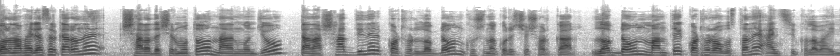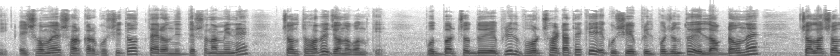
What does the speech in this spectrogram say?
করোনা ভাইরাসের কারণে সারা দেশের মতো নারায়ণগঞ্জেও টানা সাত দিনের কঠোর লকডাউন ঘোষণা করেছে সরকার। লকডাউন মানতে কঠোর অবস্থানে আইনশৃঙ্খলা বাহিনী। এই সময়ে সরকার ঘোষিত তেরো নির্দেশনা মেনে চলতে হবে জনগণকে। বুধবার চোদ্দই এপ্রিল ভোর ছয়টা থেকে একুশে এপ্রিল পর্যন্ত এই লকডাউনে চলাচল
